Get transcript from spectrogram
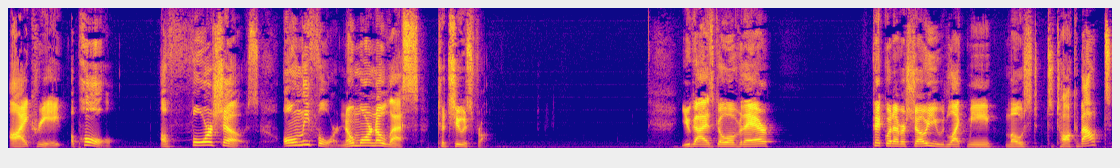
I create a poll of four shows, only four, no more, no less, to choose from. You guys go over there, pick whatever show you would like me most to talk about,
